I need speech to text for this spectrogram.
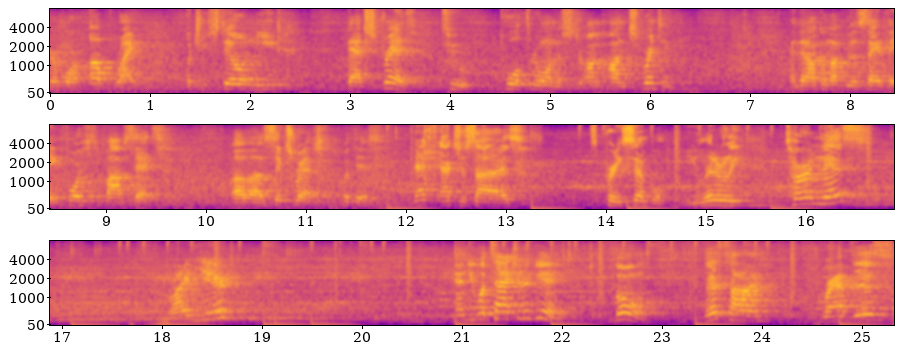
you're more upright, but you still need that strength to pull through on, the, on, on sprinting. And then I'll come up with the same thing, four to five sets of uh, six reps with this. Next exercise is pretty simple. You literally turn this right here and you attach it again. Boom. This time, grab this.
